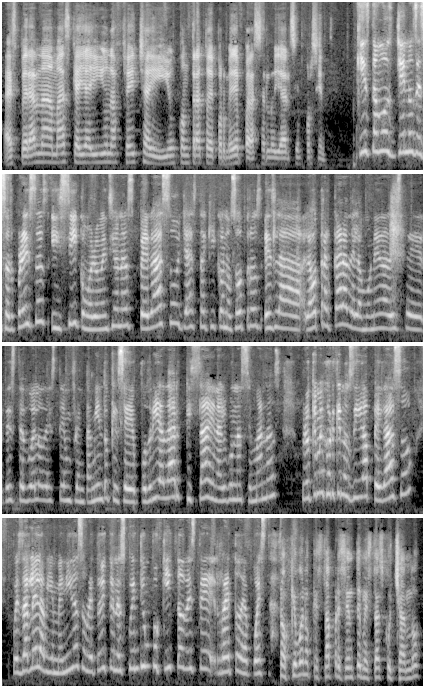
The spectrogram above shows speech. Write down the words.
a esperar nada más que haya ahí una fecha y un contrato de por medio para hacerlo ya al 100%. Aquí estamos llenos de sorpresas y sí, como lo mencionas, Pegaso ya está aquí con nosotros, es la, la, otra cara de la moneda de este, de este duelo, de este enfrentamiento que se podría dar quizá en algunas semanas, pero qué mejor que nos diga Pegaso, pues darle la bienvenida sobre todo y que nos cuente un poquito de este reto de apuestas. No, qué bueno que está presente, me está escuchando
